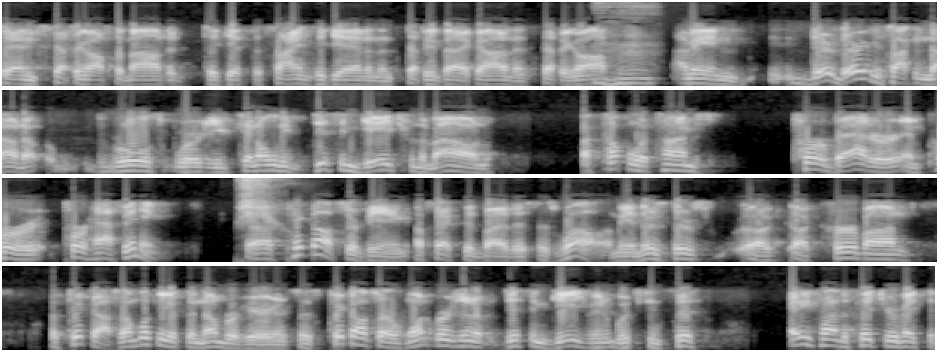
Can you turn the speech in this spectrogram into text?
then stepping off the mound to, to get the signs again and then stepping back on and then stepping off. Mm-hmm. I mean, they're they're even talking down the uh, rules where you can only disengage from the mound a couple of times per batter and per per half inning. Uh, pickoffs are being affected by this as well. I mean, there's there's a, a curb on the pickoffs. I'm looking at the number here, and it says pickoffs are one version of disengagement, which consists anytime the pitcher makes a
